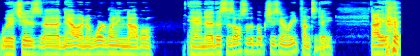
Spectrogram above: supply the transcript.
which is uh, now an award winning novel. And uh, this is also the book she's going to read from today. I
